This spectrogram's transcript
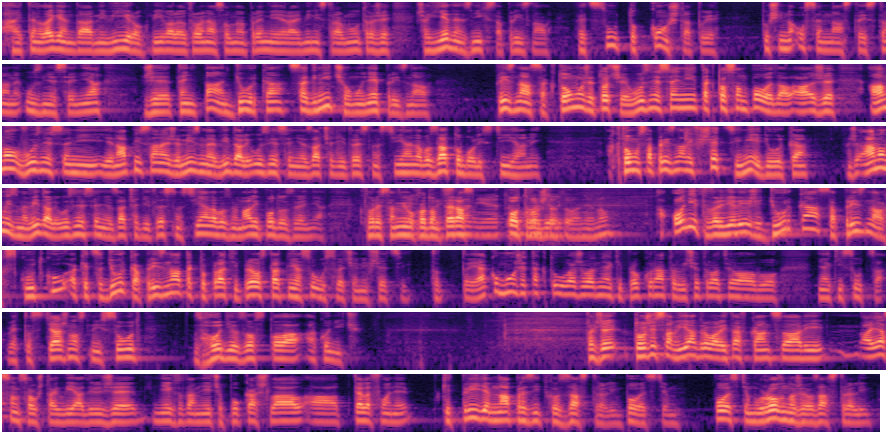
Aj ten legendárny výrok bývalého trojnásobného premiéra aj ministra vnútra, že však jeden z nich sa priznal. Veď súd to konštatuje. tuším na 18. strane uznesenia, že ten pán Ďurka sa k ničomu nepriznal. Priznal sa k tomu, že to, čo je v uznesení, tak to som povedal. A že áno, v uznesení je napísané, že my sme vydali uznesenie začatí trestného stíhania, lebo za to boli stíhaní. A k tomu sa priznali všetci, nie Ďurka. Že áno, my sme vydali uznesenie začatí trestného stíhania, lebo sme mali podozrenia, ktoré sa mimochodom teraz potvrdili. No? A oni tvrdili, že Ďurka sa priznal k skutku a keď sa Ďurka priznal, tak to platí pre ostatných a sú usvedčení všetci. To, to je, ako môže takto uvažovať nejaký prokurátor, vyšetrovateľ alebo nejaký súdca? Veď to stiažnostný súd zhodil zo stola ako nič. Takže to, že sa vyjadrovali tak v kancelárii, a ja som sa už tak vyjadril, že niekto tam niečo pokašľal a v telefóne, keď prídem na prezítko, zastrelím. Povedzte mu. Povedzte mu rovno, že ho zastrelím.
